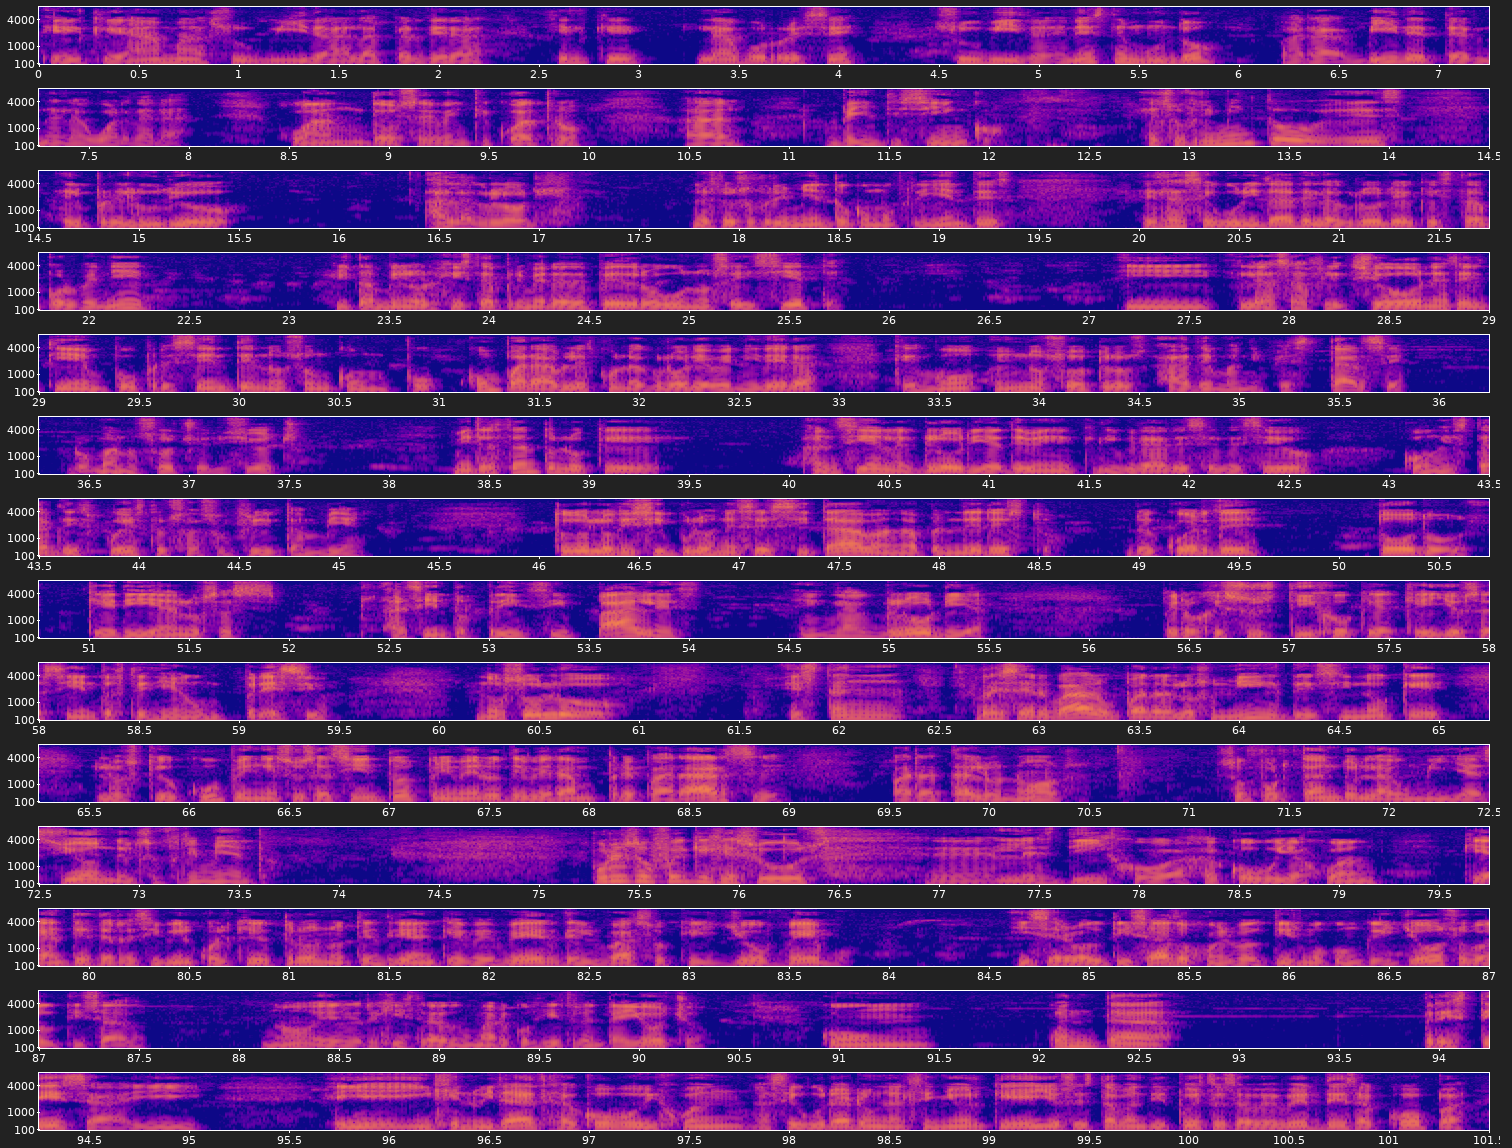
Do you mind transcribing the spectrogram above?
El que ama su vida la perderá, y el que la aborrece su vida en este mundo, para vida eterna la guardará. Juan 12, 24 al 25. El sufrimiento es el preludio a la gloria. Nuestro sufrimiento como creyentes es la seguridad de la gloria que está por venir y también lo registra primera de Pedro 1, 6, 7. Y las aflicciones del tiempo presente no son comparables con la gloria venidera que en, nosotros ha de manifestarse. Romanos 8, 18. Mientras tanto, lo que ansían la gloria deben equilibrar ese deseo con estar dispuestos a sufrir también. Todos los discípulos necesitaban aprender esto. Recuerde, todos querían los asientos principales en la gloria. Pero Jesús dijo que aquellos asientos tenían un precio. No solo están reservados para los humildes, sino que los que ocupen esos asientos primero deberán prepararse para tal honor, soportando la humillación del sufrimiento. Por eso fue que Jesús eh, les dijo a Jacobo y a Juan que antes de recibir cualquier trono tendrían que beber del vaso que yo bebo y ser bautizados con el bautismo con que yo soy bautizado, ¿no? Eh, registrado en Marcos 10:38, con cuánta presteza y e ingenuidad Jacobo y Juan aseguraron al Señor que ellos estaban dispuestos a beber de esa copa,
